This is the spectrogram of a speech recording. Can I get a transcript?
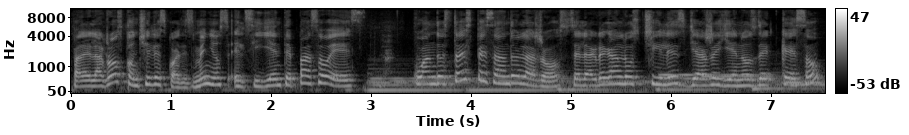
para el arroz con chiles cuaresmeños, el siguiente paso es, cuando está espesando el arroz, se le agregan los chiles ya rellenos de queso.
